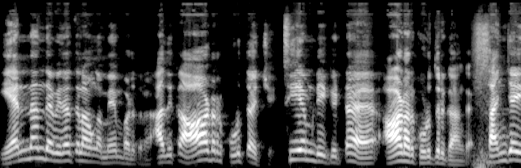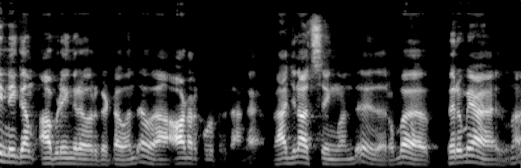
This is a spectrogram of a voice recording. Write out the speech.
எந்தெந்த விதத்துல அவங்க மேம்படுத்துறாங்க? அதுக்கு ஆர்டர் கொடுத்தாச்சு. சிஎம்டி கிட்ட ஆர்டர் கொடுத்துருக்காங்க. சஞ்சய் நிகம் அப்படிங்கிறவர்கிட்ட வந்து ஆர்டர் கொடுத்துருக்காங்க. ராஜ்நாத் சிங் வந்து இதை ரொம்ப பெருமையா இதுனா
